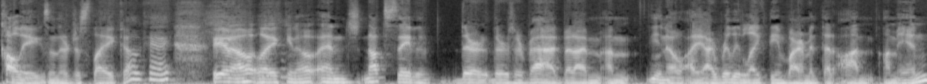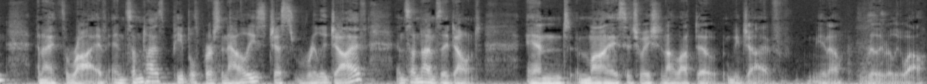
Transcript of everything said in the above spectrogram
colleagues, and they're just like, okay, you know, like you know, and not to say that their theirs are bad, but I'm I'm you know I, I really like the environment that I'm I'm in, and I thrive. And sometimes people's personalities just really jive, and sometimes they don't. And my situation, I lucked out. We jive, you know, really really well.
